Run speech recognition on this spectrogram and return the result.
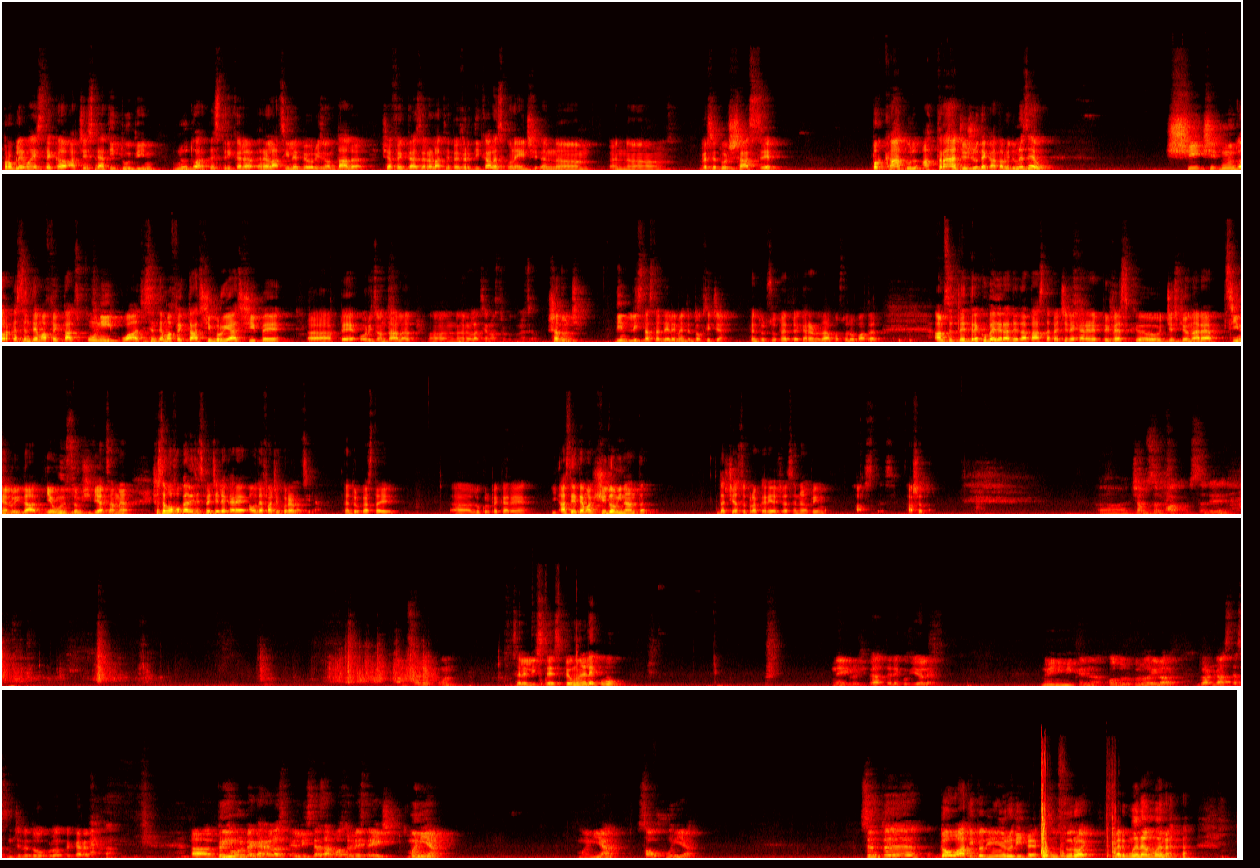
Problema este că aceste atitudini nu doar că strică relațiile pe orizontală, ci afectează relația pe verticală. Spune aici în, uh, în uh, versetul 6, păcatul atrage judecata lui Dumnezeu. Și, și nu doar că suntem afectați unii cu alții, suntem afectați și bruiați și pe, uh, pe orizontală în relația noastră cu Dumnezeu. Și atunci, din lista asta de elemente toxice pentru suflet pe care ne-a dat Apostolul Pavel, am să le trec cu vederea de data asta pe cele care le privesc uh, gestionarea ținelui, da? eu însumi și viața mea, și o să mă focalizez pe cele care au de-a face cu relațiile. Pentru că asta e uh, lucru pe care... Asta e tema și dominantă, dar și asupra care aș vrea să ne oprim astăzi. Așa da. Uh, ce am să fac? Am să le... Am să le pun, să le listez. Pe unele cu negru și pe altele cu violet. Nu e nimic în codul culorilor, doar că astea sunt cele două culori pe care le uh, Primul pe care îl listează apostolul este aici mânia. Mânia sau furia. Sunt uh, două atitudini înrudite, sunt surori, merg mână-mână.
